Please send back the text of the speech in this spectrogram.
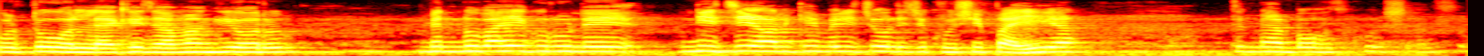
ਔਰ ਢੋਲ ਲੈ ਕੇ ਜਾਵਾਂਗੀ ਔਰ ਮੈਨੂੰ ਵਾਹਿਗੁਰੂ ਨੇ ਨੀਚੇ ਆਣ ਕੇ ਮੇਰੀ ਝੋਲੀ 'ਚ ਖੁਸ਼ੀ ਪਾਈ ਆ। ਤੇ ਮੈਂ ਬਹੁਤ ਖੁਸ਼ ਹਾਂ ਸਰ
